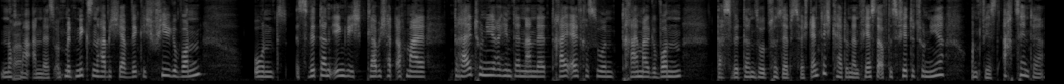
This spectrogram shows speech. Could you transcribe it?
noch mal anders. Und mit Nixon habe ich ja wirklich viel gewonnen. Und es wird dann irgendwie, ich glaube, ich hatte auch mal drei Turniere hintereinander, drei L-Dressuren, dreimal gewonnen. Das wird dann so zur Selbstverständlichkeit. Und dann fährst du auf das vierte Turnier und wirst 18.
